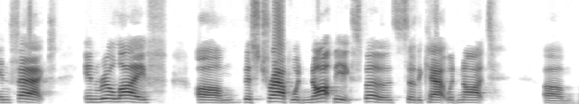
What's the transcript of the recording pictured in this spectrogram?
In fact, in real life, um, this trap would not be exposed, so the cat would not um,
